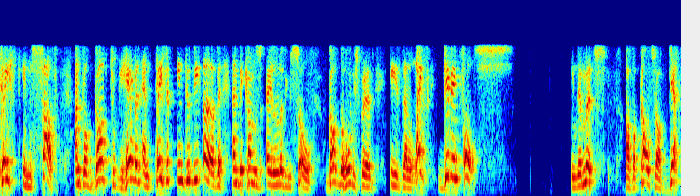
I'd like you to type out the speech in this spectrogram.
placed himself, until God took heaven and placed it into the earth and becomes a living soul. God the Holy Spirit is the life-giving force in the midst of a culture of death,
